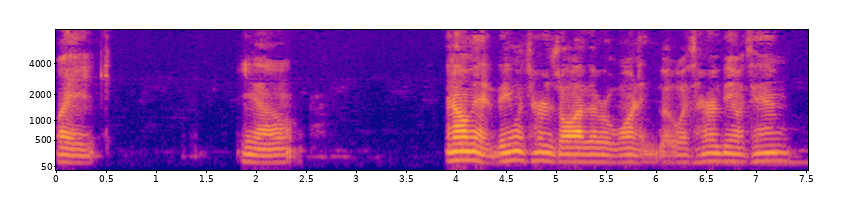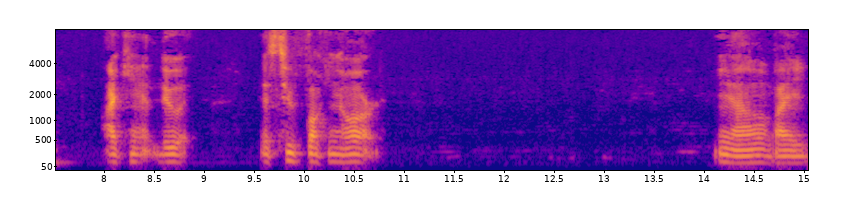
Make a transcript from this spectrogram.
Like, you know, and all that, being with her is all I've ever wanted. But with her being with him, I can't do it. It's too fucking hard. You know, like.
